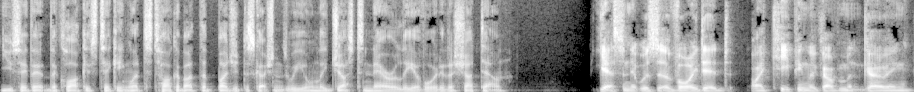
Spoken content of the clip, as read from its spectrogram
you say that the clock is ticking, let's talk about the budget discussions. We only just narrowly avoided a shutdown. Yes, and it was avoided by keeping the government going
